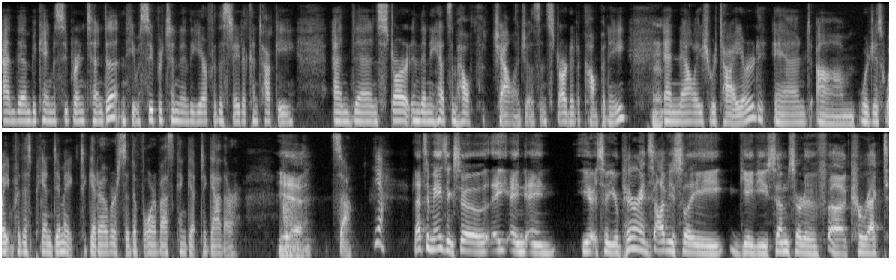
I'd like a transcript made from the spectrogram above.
and then became a superintendent, and he was superintendent of the year for the state of Kentucky. And then start, and then he had some health challenges and started a company. And now he's retired, and um, we're just waiting for this pandemic to get over so the four of us can get together. Yeah. So yeah. That's amazing. So, and and your, so your parents obviously gave you some sort of uh, correct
